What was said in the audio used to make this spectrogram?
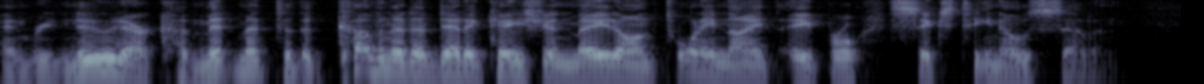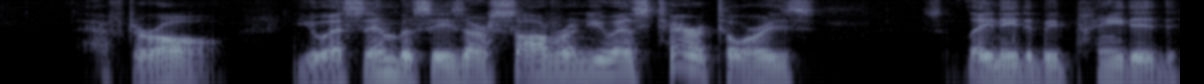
and renewed our commitment to the covenant of dedication made on 29th April 1607. After all, U.S. embassies are sovereign U.S. territories, so they need to be painted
